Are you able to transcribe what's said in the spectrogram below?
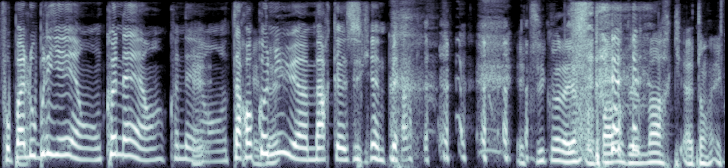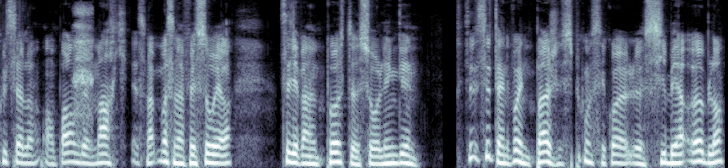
faut pas l'oublier, hein, on connaît, hein, on connaît. Et- On t'a reconnu, hein, Mark Zuckerberg. Et tu sais quoi d'ailleurs, en parlant de marque, attends, écoute ça là, en parlant de marque, ça m'a- moi ça m'a fait sourire. hein. Tu sais, il y avait un post sur LinkedIn. Tu sais, t'as une fois une page, je sais plus comment c'est quoi, le Cyber Hub là.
